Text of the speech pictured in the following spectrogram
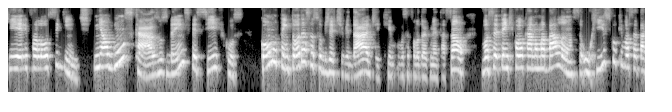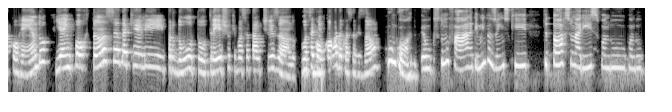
que ele falou o seguinte: em alguns casos bem específicos, como tem toda essa subjetividade que você falou da argumentação, você tem que colocar numa balança o risco que você está correndo e a importância daquele produto, trecho que você está utilizando. Você uhum. concorda com essa visão? Concordo. Eu costumo falar, né? Tem muita gente que que torce o nariz quando, quando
